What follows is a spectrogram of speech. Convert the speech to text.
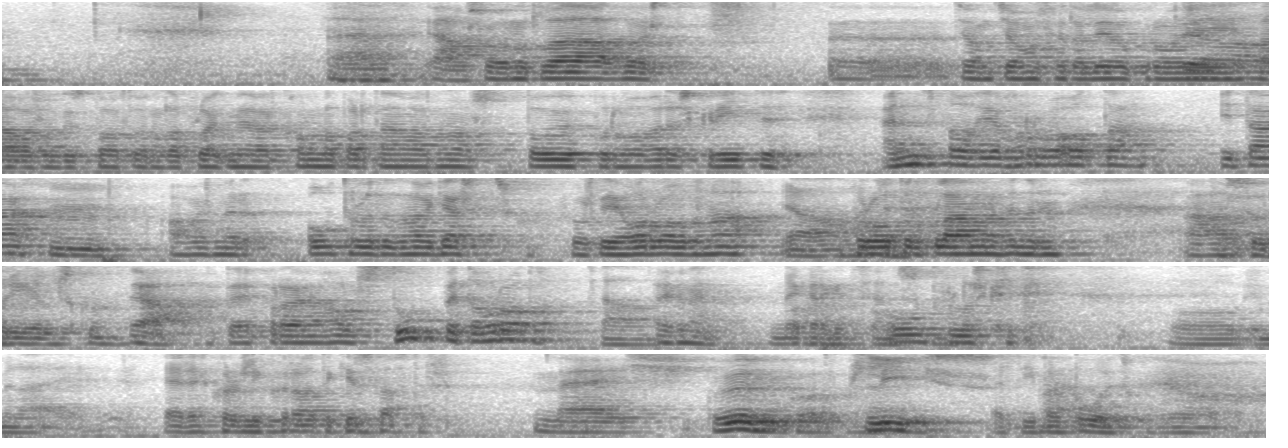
Uh, já, svo náttúrulega, þú veist, John Jones fyrir að Já. það var svolítið stórt og náttúrulega flóit með að komnabarta, það var svona stóð upp úr og verið skrítið. En þá því að horfa á þetta í dag, Mm. á hvað sem er ótrúlega að þetta hafi gerst, sko. Þú veist, ég horfa á svona Já, brot úr blaðmannafindurum. þetta er surreal, sko. Já, þetta er bara hálf stúpitt að horfa á þetta, ekkert sens, sko. Ótrúlega skrítið. Og ég meina, er eitthvað líkur á að þetta gerist aftur? Nei, guðmur, please. Er þetta ekki bara búið, sko?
